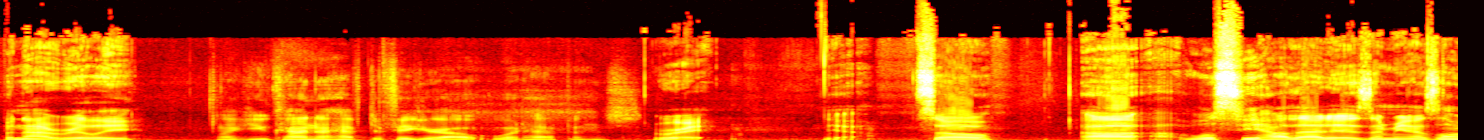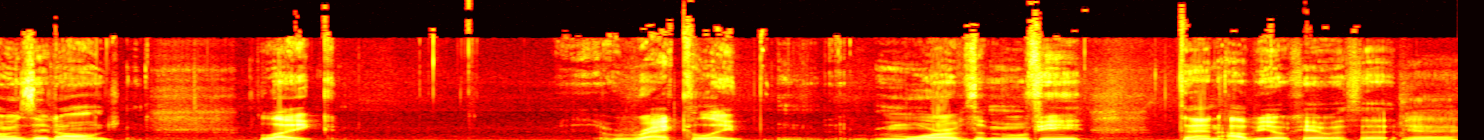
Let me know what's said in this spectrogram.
but not really. Like you kind of have to figure out what happens. Right. Yeah. So uh, we'll see how that is. I mean, as long as they don't like wreck like more of the movie, then I'll be okay with it. Yeah,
